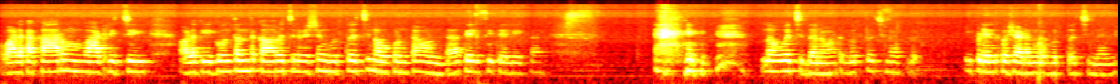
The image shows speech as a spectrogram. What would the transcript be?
వాళ్ళకి ఆ కారం వాటర్ ఇచ్చి వాళ్ళకి గొంతంత కారు వచ్చిన విషయం గుర్తొచ్చి నవ్వుకుంటా ఉంటా తెలిసి తెలియక. నవ్వు వచ్చింది అనమాట గుర్తొచ్చినప్పుడు. ఇప్పుడు ఎందుకో సడన్గా గుర్తొచ్చిందండి.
